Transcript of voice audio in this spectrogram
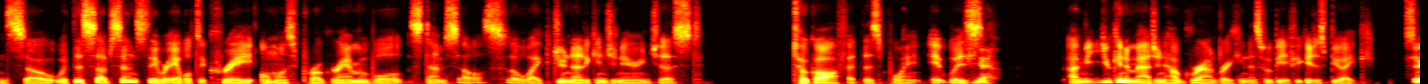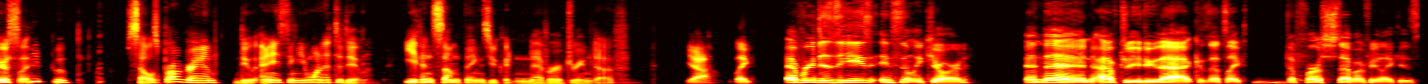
And so, with this substance, they were able to create almost programmable stem cells. So, like genetic engineering just took off at this point. It was, Yeah. I mean, you can imagine how groundbreaking this would be if you could just be like, Seriously. beep, boop, cells programmed, do anything you want it to do, even some things you could never have dreamed of. Yeah. Like every disease instantly cured. And then after you do that, because that's like the first step, I feel like is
